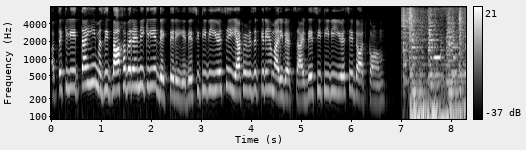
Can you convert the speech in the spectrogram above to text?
अब तक के लिए इतना ही। मजीद बाखबर रहने के लिए देखते रहिए देसी टीवी यूएसए या फिर विज़िट करें हमारी website Desi TV USA dot com. Thank you.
